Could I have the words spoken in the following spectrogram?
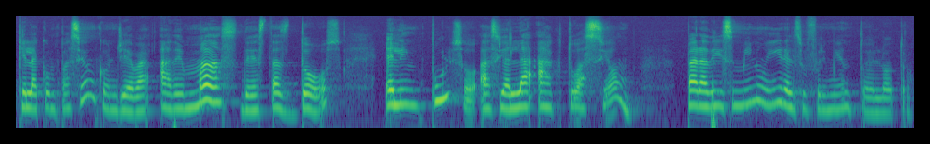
que la compasión conlleva, además de estas dos, el impulso hacia la actuación para disminuir el sufrimiento del otro.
